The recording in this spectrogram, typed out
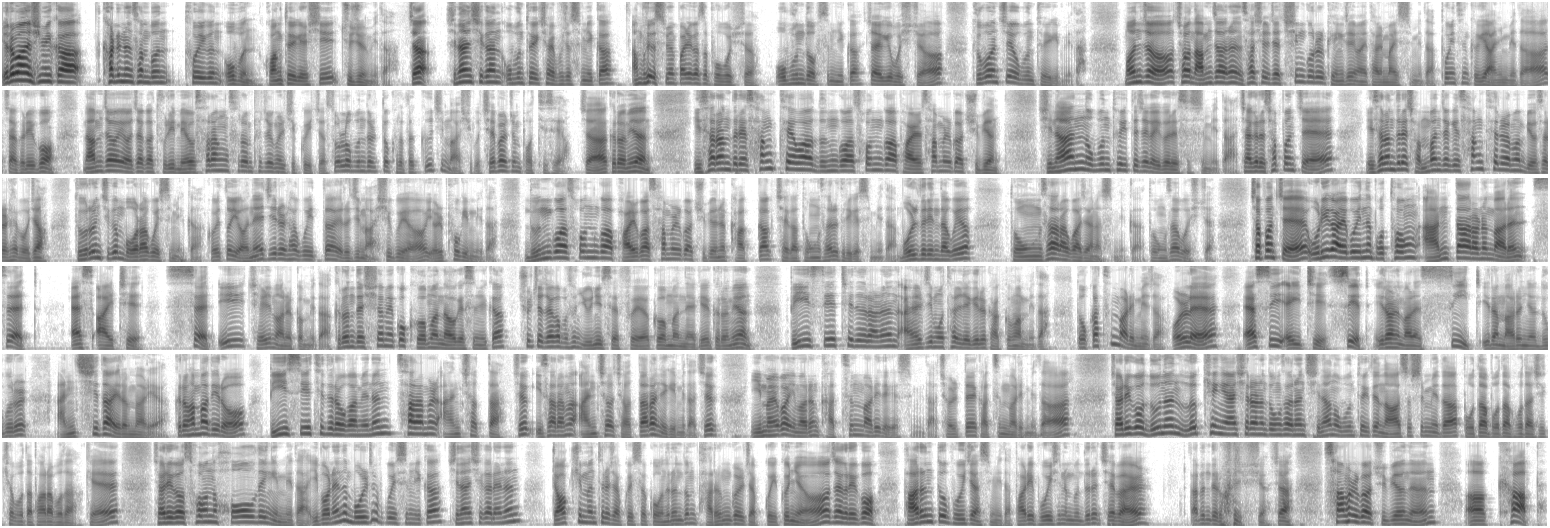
여러분 안녕하십니까? 카리는 3분 토익은 5분 광토익 일시 주주입니다. 자 지난 시간 5분 토익 잘 보셨습니까? 안 보셨으면 빨리 가서 보고 오십시오. 5분도 없습니까? 자 여기 보시죠. 두 번째 5분 토익입니다. 먼저 저 남자는 사실 제 친구를 굉장히 많이 닮아 있습니다. 포인트는 그게 아닙니다. 자 그리고 남자와 여자가 둘이 매우 사랑스러운 표정을 짓고 있죠. 솔로분들도 그러다 끄지 마시고 제발 좀 버티세요. 자 그러면 이 사람들의 상태와 눈과 손과 발, 사물과 주변. 지난 5분 토익 때 제가 이걸 했었습니다. 자 그래서 첫 번째 이 사람들의 전반적인 상태를 한번 묘사를 해보죠 둘은 지금 뭘 하고 있습니까? 거기 또 연애질을 하고 있다 이러지 마시고요. 열폭입니다. 눈과 손과 발과 사물과 주변을 각각 제가 동사를 드리겠습니다. 뭘 드린다고요? 동사라고 하지 않았습니까? 동사 보시죠. 첫 번째, 우리가 알고 있는 보통 앉다라는 말은 sit, s-i-t, set이 제일 많을 겁니다. 그런데 시험에 꼭 그것만 나오겠습니까? 출제자가 무슨 유니세프예요. 그것만 내게. 그러면 be seated라는 알지 못할 얘기를 가끔 합니다. 똑같은 말입니다. 원래 s-e-a-t, sit이라는 말은 seat이란 말은요. 누구를 앉히다 이런 말이야. 그럼 한마디로 be seated라고 하면은 사람을 앉혔다. 즉 이 사람은 앉혀졌다라는 얘기입니다. 즉 이 말과 이 말은 같은 말이 되겠습니다. 절대 같은 말입니다. 자 그리고 눈은 looking at이라는 동사는 지난 5분 토익 때 나왔었습니다. 보다 보다 보다 지켜보다 바라보다. 이렇게. 자 그리고 손 holding입니다. 이번에는 뭘 잡고 있습니까? 지난 시간에는 document를 잡고 있었고 오늘은 좀 다른 걸 잡고 있군요. 자 그리고 발은 또 보이지 않습니다. 발이 보이시는 분들은 제발 다른 데로 가십시오. 자, 사물과 주변은 a cup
